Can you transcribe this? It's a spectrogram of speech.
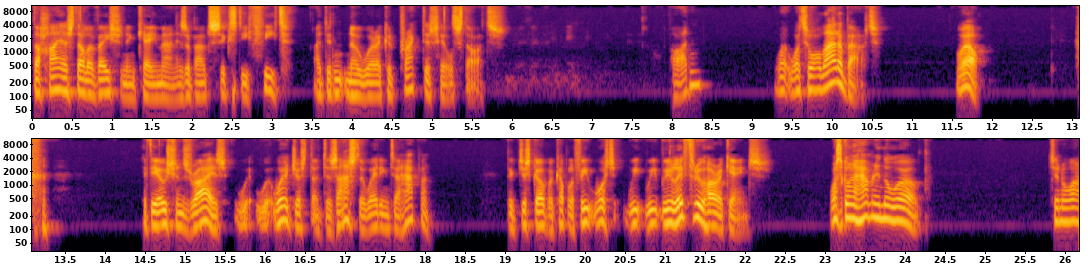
The highest elevation in Cayman is about 60 feet. I didn't know where I could practice hill starts. Pardon? What, what's all that about? Well, if the oceans rise, we're just a disaster waiting to happen. They just go up a couple of feet. We, we, we live through hurricanes. What's going to happen in the world? Do you know what?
